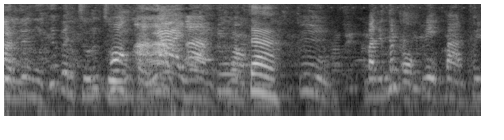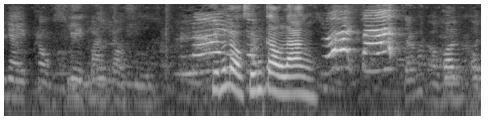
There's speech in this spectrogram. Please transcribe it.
เรียนตัวนี้คือเป็นศูนย์ศูนย์แต่ย่ายหน่อยจ้าอืมบัดนี้มันออกเลขบ้านผู้ใหญ่เก่าเลขบ้านเก่าศูนย์ที่มันออกศูนย์เก่าลังจักมันออกก่อนออก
